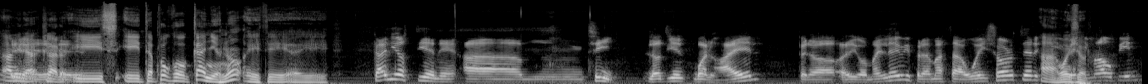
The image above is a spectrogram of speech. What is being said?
Ah, mira, Eh, claro. Y, s- y tampoco Caños, ¿no? Este, eh, Caños tiene a. mm, sí, lo tiene. Bueno, a él, pero eh, digo, Miles Davis, pero además está Wayne Shorter Ah, y Wayne Benny Shorter. Maupin.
